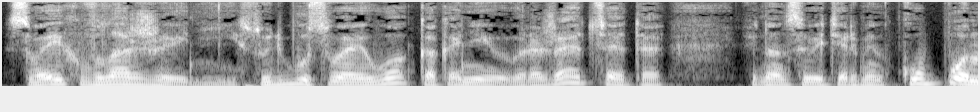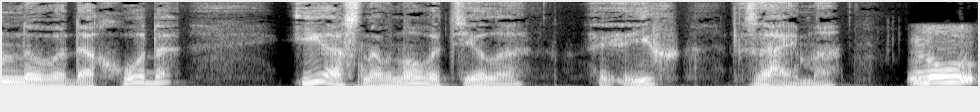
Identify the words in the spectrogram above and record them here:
своих вложений, судьбу своего, как они выражаются, это финансовый термин, купонного дохода, и основного тела их займа. Ну,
